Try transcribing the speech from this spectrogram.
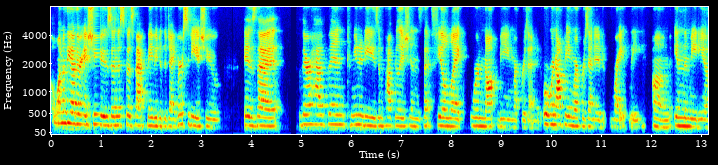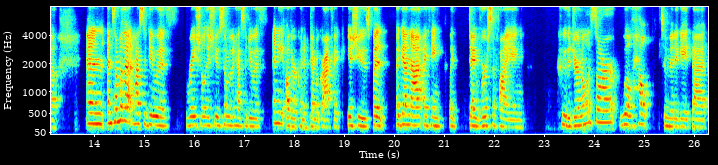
one of the other issues, and this goes back maybe to the diversity issue, is that there have been communities and populations that feel like we're not being represented or we're not being represented rightly um, in the media. And, and some of that has to do with racial issues, some of it has to do with any other kind of demographic issues. But again, that I think like diversifying who the journalists are will help to mitigate that.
